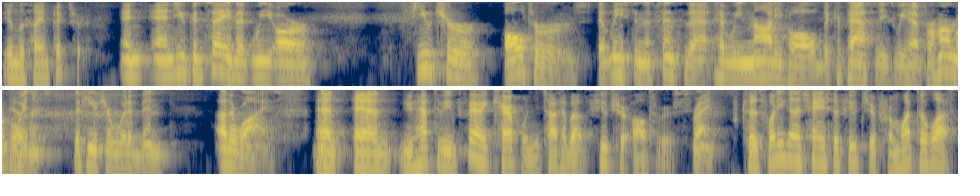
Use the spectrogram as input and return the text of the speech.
in the same picture. And, and you could say that we are future alterers, at least in the sense that had we not evolved the capacities we have for harm avoidance, yeah. the future would have been otherwise. And, and you have to be very careful when you talk about future alterers. Right. Because what are you going to change the future? From what to what?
